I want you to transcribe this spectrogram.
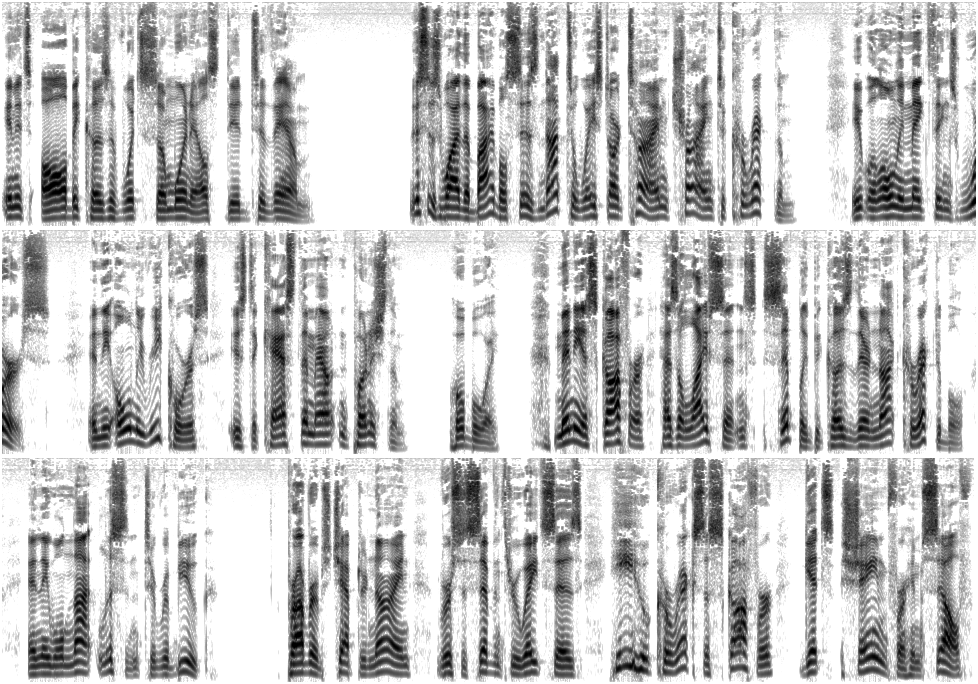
and it's all because of what someone else did to them. This is why the Bible says not to waste our time trying to correct them. It will only make things worse, and the only recourse is to cast them out and punish them. Oh boy. Many a scoffer has a life sentence simply because they're not correctable and they will not listen to rebuke. Proverbs chapter 9, verses 7 through 8 says, He who corrects a scoffer gets shame for himself,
